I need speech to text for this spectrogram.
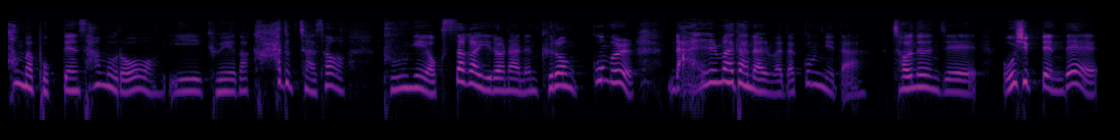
정말 복된 삶으로 이 교회가 가득 차서 부흥의 역사가 일어나는 그런 꿈을 날마다 날마다 꿉니다. 저는 이제 50대인데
